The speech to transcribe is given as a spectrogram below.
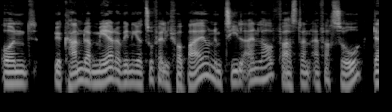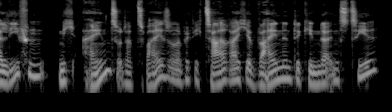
Und wir kamen da mehr oder weniger zufällig vorbei und im Zieleinlauf war es dann einfach so, da liefen nicht eins oder zwei, sondern wirklich zahlreiche weinende Kinder ins Ziel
